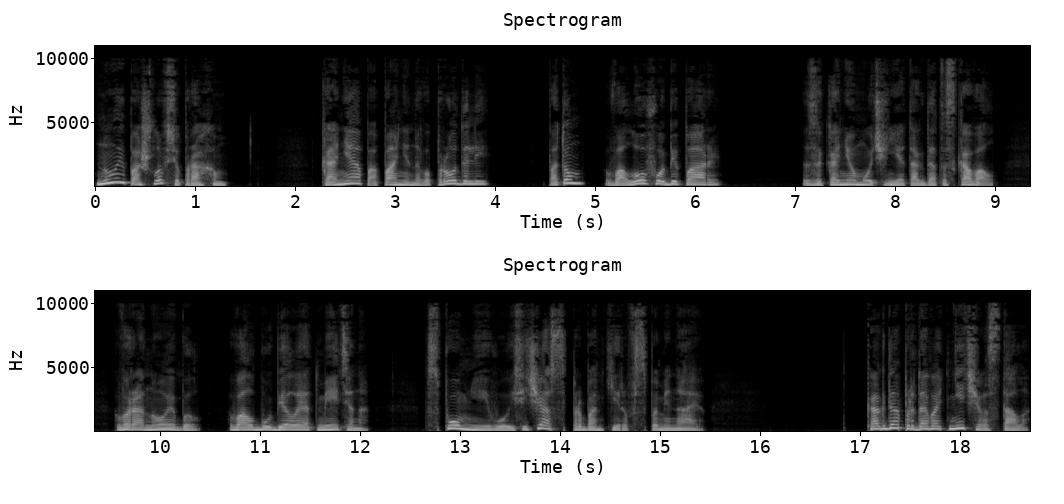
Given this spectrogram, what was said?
Ну и пошло все прахом. Коня Папаниного продали, потом валов обе пары. За конем очень я тогда тосковал. Вороной был, во лбу белая отметина. Вспомни его, и сейчас про банкиров вспоминаю. Когда продавать нечего стало,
